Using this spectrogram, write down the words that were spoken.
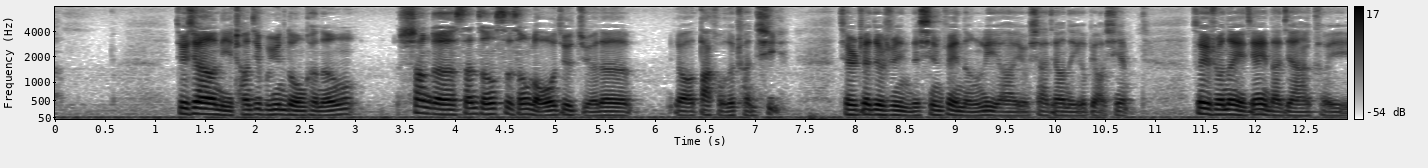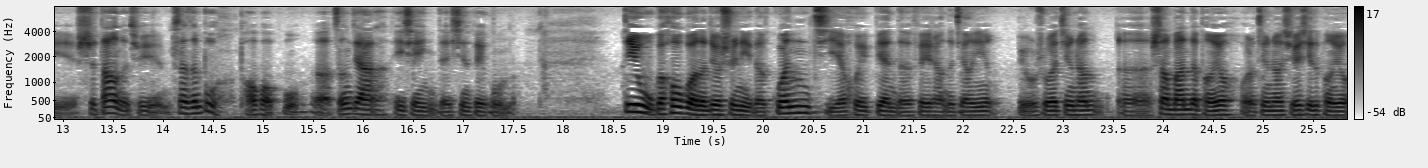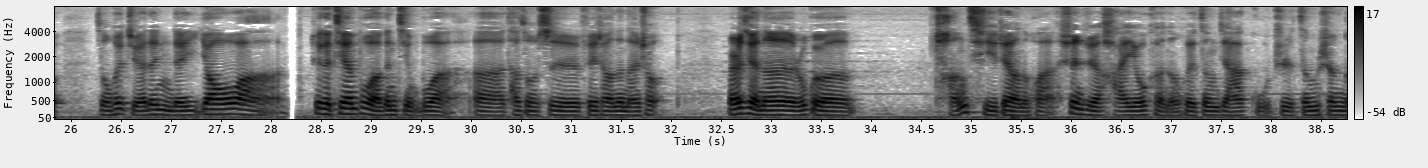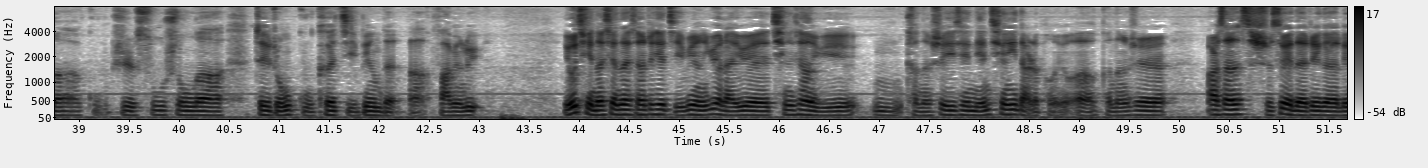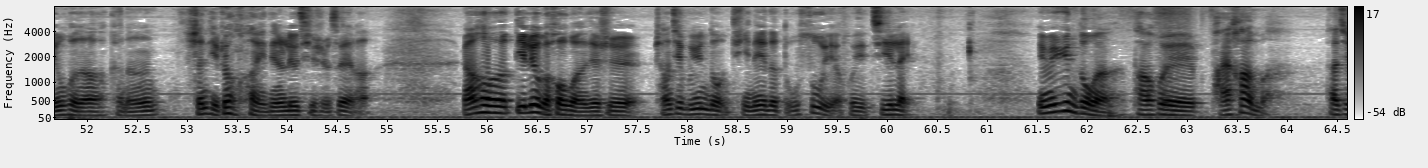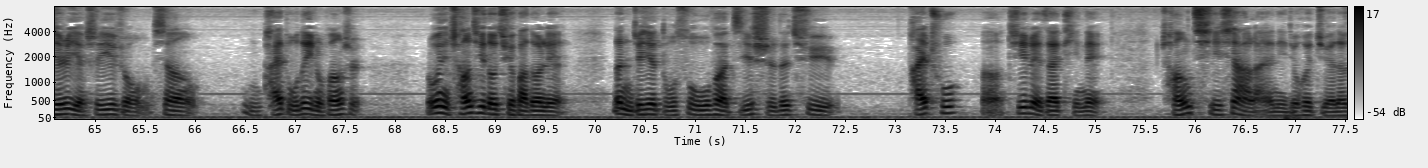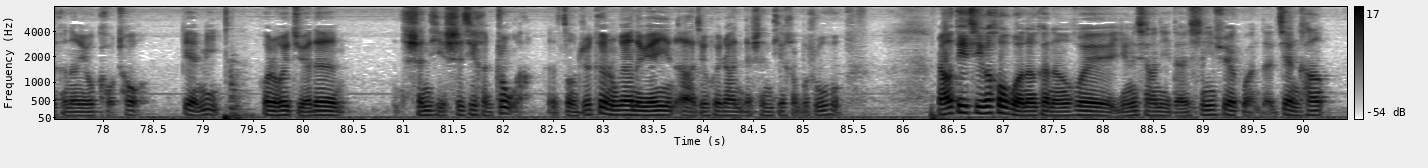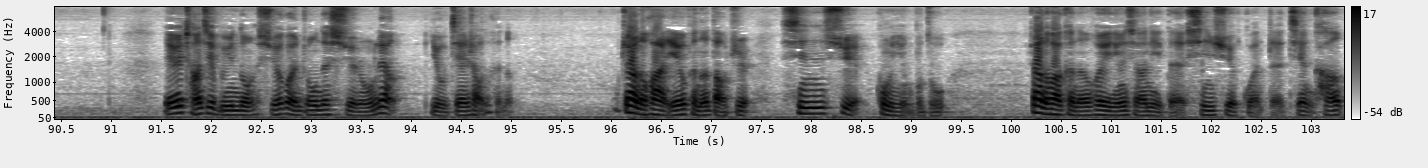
就像你长期不运动，可能上个三层四层楼就觉得要大口的喘气，其实这就是你的心肺能力啊有下降的一个表现。所以说呢，也建议大家可以适当的去散散步、跑跑步啊，增加一些你的心肺功能。第五个后果呢，就是你的关节会变得非常的僵硬。比如说，经常呃上班的朋友或者经常学习的朋友，总会觉得你的腰啊、这个肩部啊跟颈部啊，呃，它总是非常的难受。而且呢，如果长期这样的话，甚至还有可能会增加骨质增生啊、骨质疏松啊这种骨科疾病的啊发病率。尤其呢，现在像这些疾病越来越倾向于，嗯，可能是一些年轻一点的朋友啊，可能是二三十岁的这个灵魂啊，可能身体状况已经六七十岁了。然后第六个后果呢，就是长期不运动，体内的毒素也会积累。因为运动啊，它会排汗嘛。它其实也是一种像嗯排毒的一种方式。如果你长期都缺乏锻炼，那你这些毒素无法及时的去排出啊，积累在体内，长期下来你就会觉得可能有口臭、便秘，或者会觉得身体湿气很重啊。总之各种各样的原因啊，就会让你的身体很不舒服。然后第七个后果呢，可能会影响你的心血管的健康，因为长期不运动，血管中的血容量。有减少的可能，这样的话也有可能导致心血供应不足，这样的话可能会影响你的心血管的健康。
